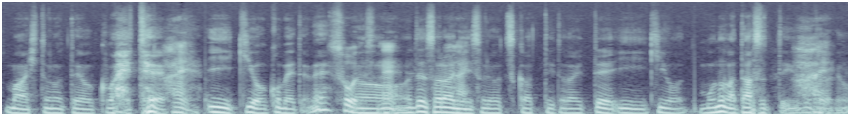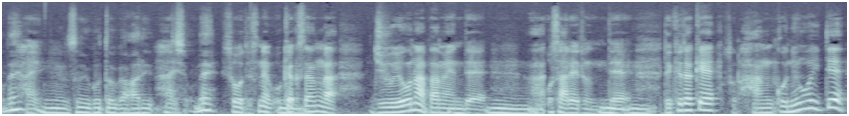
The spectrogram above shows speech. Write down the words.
い、まあ、人の手を加えて、はい、いい木を込めてね。そうですね。でさらにそれを使っていただいて、い、い木をものが出すっていうことだけどね、はい。うん、そういうことがあるでしょうね、そうですね。お客さんが重要な場面で、押されるんで、できるだけそのハンコにおいて、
